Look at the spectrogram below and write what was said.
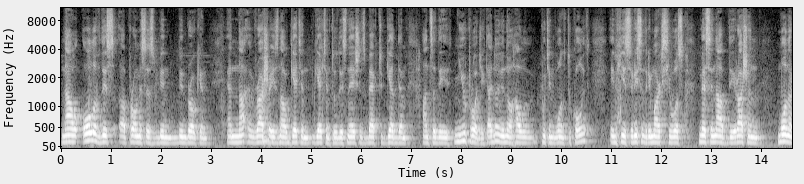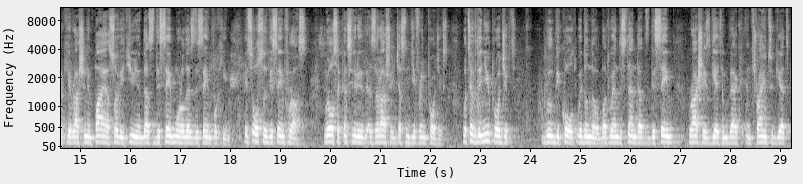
Now all of these uh, promises been been broken, and now, Russia is now getting getting to these nations back to get them onto the new project. I don't even know how Putin wants to call it. In his recent remarks, he was messing up the Russian monarchy, Russian Empire, Soviet Union, that's the same, more or less the same for him. It's also the same for us. We also consider it as a Russia, just in different projects. Whatever the new project will be called, we don't know, but we understand that the same Russia is getting back and trying to get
